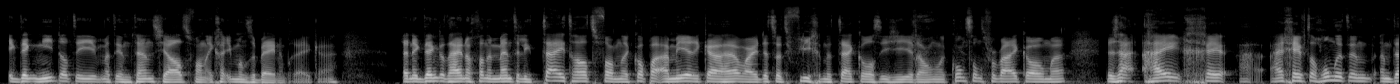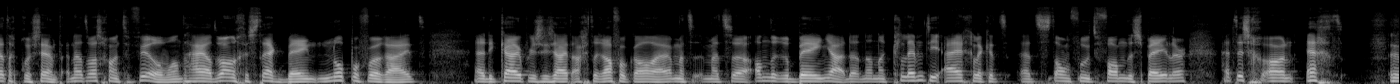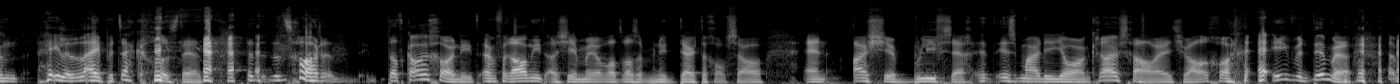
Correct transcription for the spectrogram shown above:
Ik denk niet dat hij met intentie had van ik ga iemand zijn benen breken. En ik denk dat hij nog van de mentaliteit had van de Copa America, hè, waar je dit soort vliegende tackles, die zie je dan constant voorbij komen. Dus hij, hij, hij geeft er 130 procent. En dat was gewoon te veel, want hij had wel een gestrekt been, noppen vooruit. Uh, die Kuipers, die zei het achteraf ook al, hè, met, met zijn andere been, ja, dan, dan klemt hij eigenlijk het, het stamvoet van de speler. Het is gewoon echt een hele lijpe tackle is dat. dat. dat. is gewoon, dat kan gewoon niet. En vooral niet als je, in, wat was het, minuut 30 of zo. En alsjeblieft zeg, het is maar de Johan Cruijffschaal, weet je wel. Gewoon even dimmen.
